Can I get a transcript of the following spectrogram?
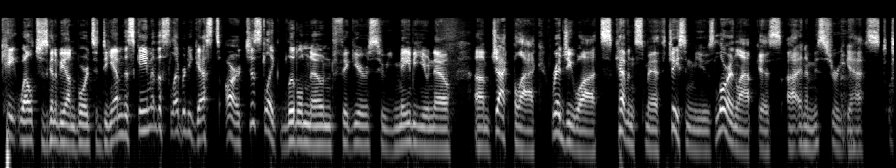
Kate Welch is going to be on board to DM this game, and the celebrity guests are just like little known figures who maybe you know um, Jack Black, Reggie Watts, Kevin Smith, Jason Mewes, Lauren Lapkus, uh, and a mystery guest.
